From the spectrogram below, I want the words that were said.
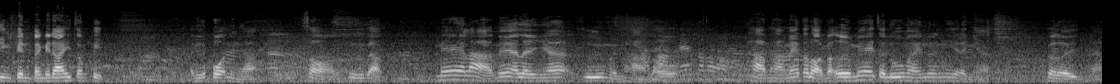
ริงๆ เป็นไปไม่ได้ที่ต้องปิด อันนี้โป๊ะหนึ่งละเออสองคือแบบแม่ล่ะแม่อะไรเงี้ย คือเหมือนถามเราแม่ตลอดถามหาแม่ตลอดว่าเออแม่จะรู้ไหมนู่นนี่อะไรเงี้ย ก็เลยอะ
